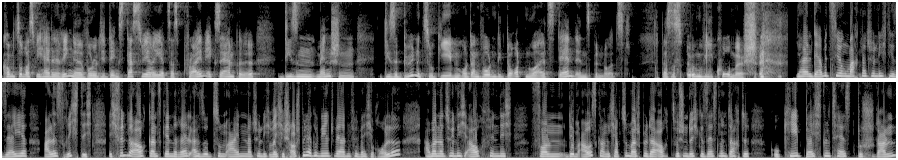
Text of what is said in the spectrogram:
kommt sowas wie Herr der Ringe, wo du dir denkst, das wäre jetzt das Prime Example, diesen Menschen diese Bühne zu geben und dann wurden die dort nur als Stand-ins benutzt. Das ist irgendwie komisch. Ja, in der Beziehung macht natürlich die Serie alles richtig. Ich finde auch ganz generell, also zum einen natürlich, welche Schauspieler gewählt werden für welche Rolle, aber natürlich auch, finde ich, von dem Ausgang. Ich habe zum Beispiel da auch zwischendurch gesessen und dachte, okay, Bechteltest bestanden.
